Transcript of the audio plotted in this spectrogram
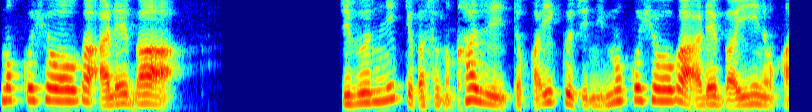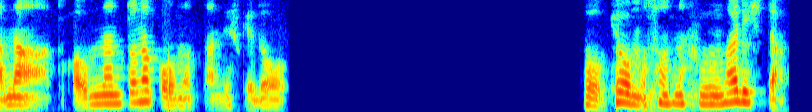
目標があれば、自分にっていうかその家事とか育児に目標があればいいのかなとか、なんとなく思ったんですけど、そう、今日もそんなふんわりした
